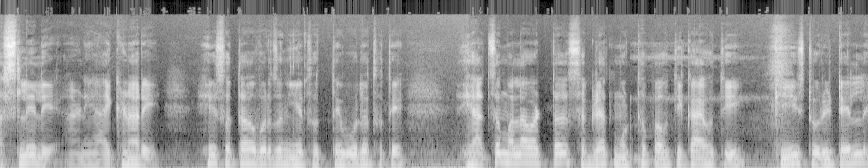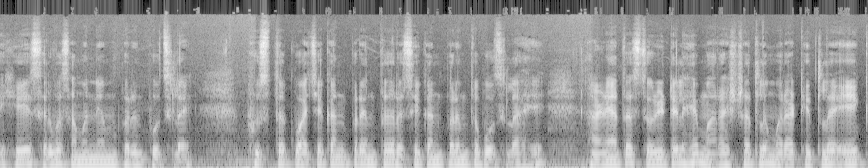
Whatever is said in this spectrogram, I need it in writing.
असलेले आणि ऐकणारे हे स्वतः आवर्जून येत होते बोलत होते. ह्याचं मला वाटतं सगळ्यात मोठं पावती काय होती की स्टोरीटेल हे सर्वसामान्यांपर्यंत पोचलं आहे पुस्तक वाचकांपर्यंत रसिकांपर्यंत पोचलं आहे. आणि आता स्टोरीटेल हे महाराष्ट्रातलं मराठीतलं एक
